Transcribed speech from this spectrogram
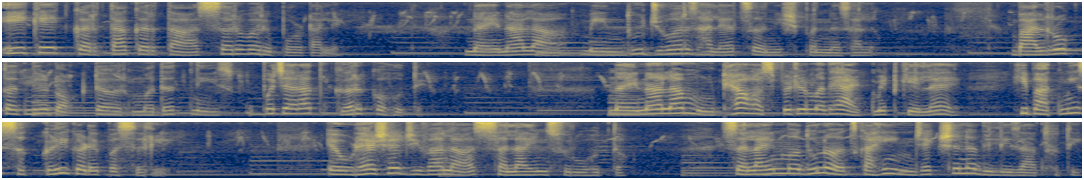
एक एक करता करता सर्व रिपोर्ट आले. नयनाला मेंदू ज्वर झाल्याचं निष्पन्न झालं. बालरोग तज्ज्ञ डॉक्टर मदतनीस उपचारात गर्क होते. नयनाला मोठ्या हॉस्पिटलमध्ये ॲडमिट केलं आहे ही बातमी सगळीकडे पसरली. एवढ्याशा जीवाला सलाईन सुरू होतं. सलाईनमधूनच काही इंजेक्शनं दिली जात होती.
